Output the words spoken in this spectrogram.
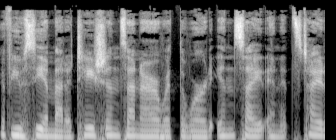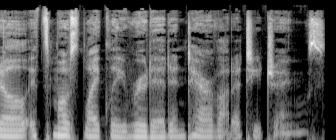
If you see a meditation center with the word insight in its title, it's most likely rooted in Theravada teachings.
